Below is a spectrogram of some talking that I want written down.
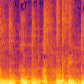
Sangka aku di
